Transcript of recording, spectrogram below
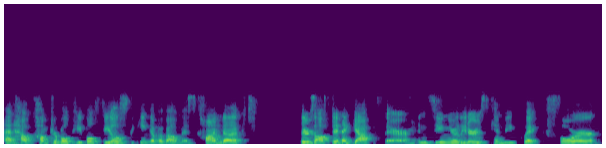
and how comfortable people feel speaking up about misconduct. There's often a gap there, and senior leaders can be quick for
